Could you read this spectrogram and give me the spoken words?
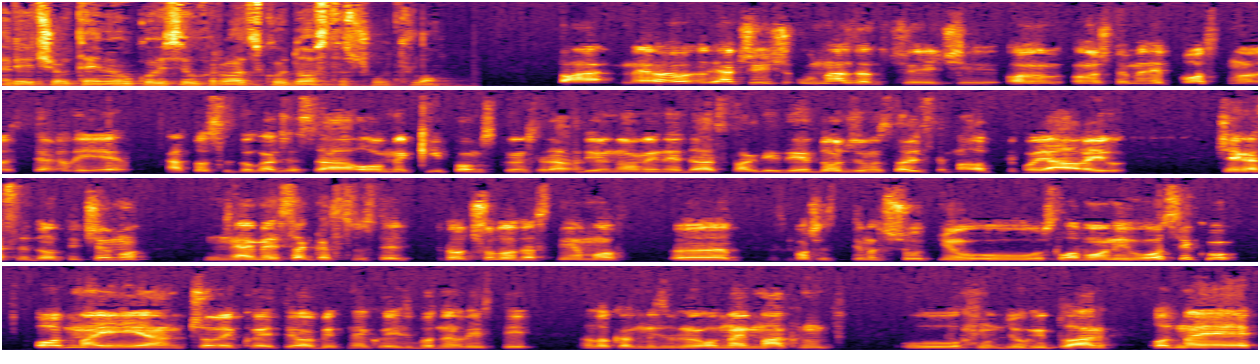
Riječ je o temi u kojoj se u Hrvatskoj dosta šutilo. Pa ja ću ići unazad ću ići. Ono, ono što mene posebno veseli je, a to se događa sa ovom ekipom s kojom se radio novine, da svakdje gdje dođemo stvari se malo pripojavaju čega se dotičemo. Naime, sad kad su se pročulo da snimamo, uh, počeli snimati šutnju u Slavoniji, u Osijeku, odmah je jedan čovjek koji je trebao biti nekoj izbornoj listi na lokalnim izborima, odmah je maknut u drugi plan. Odmah, je,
